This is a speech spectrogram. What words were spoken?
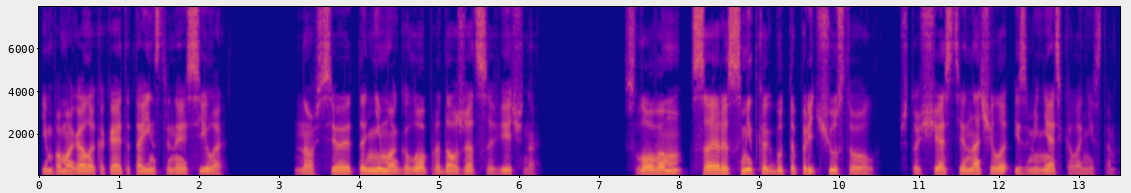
им помогала какая-то таинственная сила. Но все это не могло продолжаться вечно. Словом, Сайрес Смит как будто предчувствовал, что счастье начало изменять колонистам.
